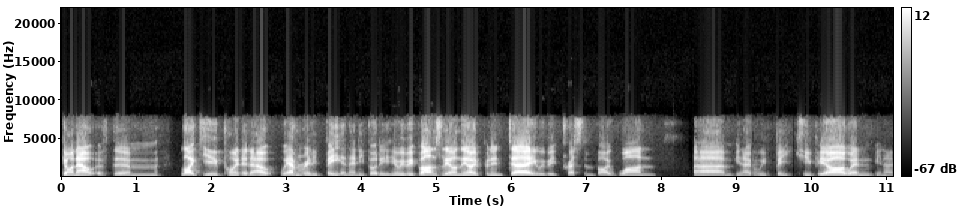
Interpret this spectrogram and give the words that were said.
gone out of them. Like you pointed out, we haven't really beaten anybody. You know, we beat Barnsley on the opening day. We beat Preston by one. Um, you know, we beat QPR when you know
